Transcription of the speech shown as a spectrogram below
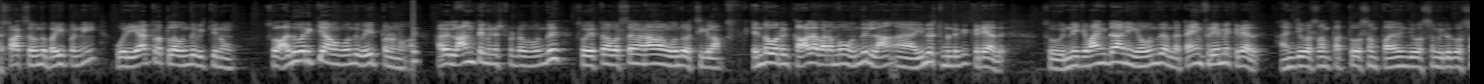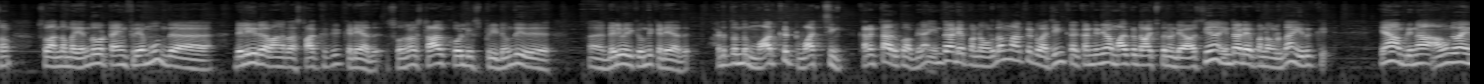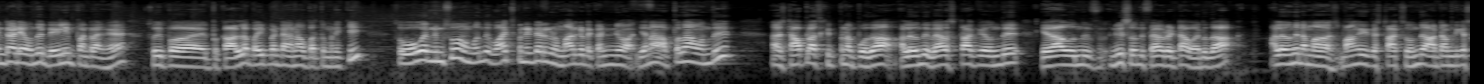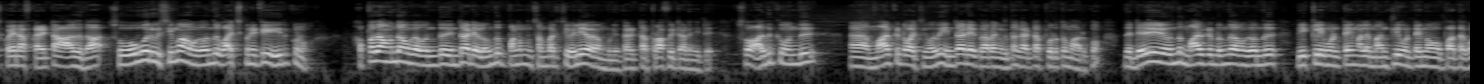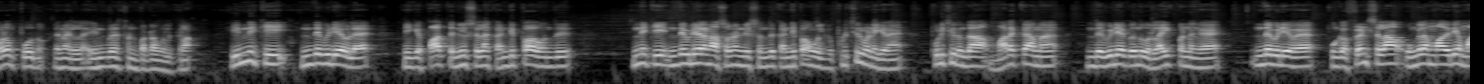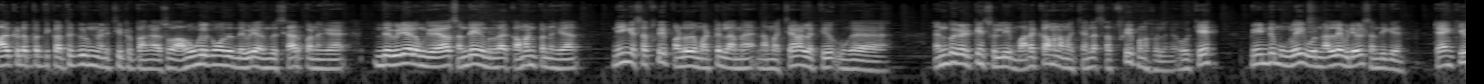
ஸ்டாக்ஸை வந்து பை பண்ணி ஒரு ஏற்றத்தில் வந்து விற்கணும் ஸோ அது வரைக்கும் அவங்க வந்து வெயிட் பண்ணணும். அது லாங் டைம் இன்வெஸ்ட் வந்து ஸோ எத்தனை வருஷம் வேணாலும் அவங்க வந்து வச்சுக்கலாம். எந்த ஒரு கால வரம்பும் வந்து லாங் இன்வெஸ்ட்மெண்ட்டுக்கு கிடையாது. ஸோ இன்றைக்கி வாங்கிட்டா நீங்கள் வந்து அந்த டைம் ஃப்ரேமே கிடையாது. அஞ்சு வருஷம் பத்து வருஷம் பதினஞ்சு வருஷம் இருபது வருஷம். ஸோ அந்த மாதிரி எந்த ஒரு டைம் ஃப்ரேமும் இந்த டெலிவரியில் வாங்குற ஸ்டாக்குக்கு கிடையாது. ஸோ அதனால் ஸ்டாக் ஹோல்டிங்ஸ் பீரியட் வந்து இது டெலிவரிக்கு வந்து கிடையாது. அடுத்து வந்து மார்க்கெட் வாட்சிங் கரெக்டாக இருக்கும் அப்படின்னா இன்ட்ராடே பண்ணவங்களுக்கு தான் மார்க்கெட் வாட்சிங் கண்டினியூவாக மார்க்கெட் வாட்ச் பண்ண வேண்டிய அவசியம் இன்ட்ராடே பண்ணவங்களுக்கு தான் இருக்குது ஏன் அப்படின்னா அவங்க தான் இன்ட்ராடே வந்து டெய்லியும் பண்ணுறாங்க ஸோ இப்போ இப்போ காலைல பை பண்ணிட்டாங்கன்னா பத்து மணிக்கு. ஸோ ஒவ்வொரு நிமிஷமும் அவங்க வந்து வாட்ச் பண்ணிகிட்டே இருக்கணும் மார்க்கெட்டை கண்டினியூவாக ஏன்னா அப்போ தான் வந்து ஸ்டாப் லாஸ் ஹிட் பண்ண போதா? அல்லது வந்து வேறு ஸ்டாக்கு வந்து ஏதாவது வந்து நியூஸ் வந்து ஃபேவரட்டாக வருதா? அல்லது வந்து நம்ம வாங்கியிருக்க ஸ்டாக்ஸ் வந்து ஆட்டோமேட்டிக்காக ஸ்கொயர் ஆஃப் கரெக்டாக ஆகுதா? ஸோ ஒவ்வொரு விஷயமும் அவங்க வந்து வாட்ச் பண்ணிகிட்டே இருக்கணும். அப்போ தான் வந்து அவங்க வந்து இன்ட்ராடேவில் வந்து பணம் சம்பாரித்து வெளியே வர முடியும். கரெக்டாக ப்ராஃபிட் அடைஞ்சிட்டு. ஸோ அதுக்கு வந்து மார்க்கெட் வாட்சிங் வந்து இன்ட்ராடேக்காரங்களுக்கு தான் கரெக்டாக பொருத்தமாக இருக்கும். இந்த டெய்லி வந்து மார்க்கெட் வந்து அவங்க வந்து வீக்லி ஒன் டைம் அல்ல மந்த்லி ஒன் டைம் அவங்க பார்த்தா கூட போதும். ஏன்னா இல்லை இன்வெஸ்ட்மெண்ட் பண்ணுறவங்களுக்குலாம் இன்றைக்கி இந்த வீடியோவில் நீங்கள் பார்த்த நியூஸ் எல்லாம் கண்டிப்பாக வந்து இன்றைக்கி இந்த வீடியோவில் நான் சொன்ன நியூஸ் வந்து கண்டிப்பாக உங்களுக்கு பிடிச்சிருன்னு நினைக்கிறேன். பிடிச்சிருந்தா மறக்காமல் இந்த வீடியோக்கு வந்து ஒரு லைக் பண்ணுங்கள் இந்த வீடியோவை உங்கள் ஃப்ரெண்ட்ஸ் எல்லாம் உங்களை மாதிரியே மார்க்கெட்டை பற்றி கற்றுக்கணும்னு நினச்சிட்டு இருப்பாங்க. ஸோ அவங்களுக்கும் வந்து இந்த வீடியோ வந்து ஷேர் பண்ணுங்கள் இந்த வீடியோவில் உங்களுக்கு ஏதாவது சந்தேகம் இருந்தால் கமெண்ட் பண்ணுங்கள் நீங்கள் சப்ஸ்கிரைப் பண்ணுறது மட்டும் இல்லாமல் நம்ம சேனலுக்கு உங்கள் நண்பர்கள்ட்டையும் சொல்லி மறக்காமல் நம்ம சேனலை சப்ஸ்கிரைப் பண்ண சொல்லுங்கள் ஓகே மீண்டும் உங்களை ஒரு நல்ல வீடியோவில் சந்திக்கிறேன். தேங்க்யூ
